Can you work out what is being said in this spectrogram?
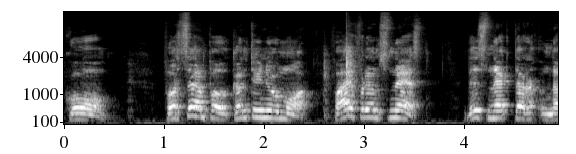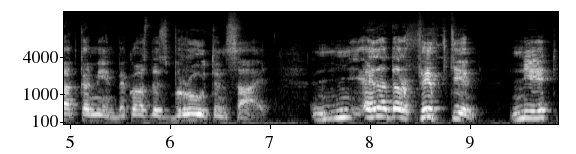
comb. For example, continue more. Five frames nest. This nectar not come in because there's brood inside. Another 15 need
